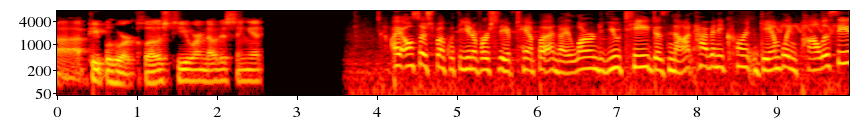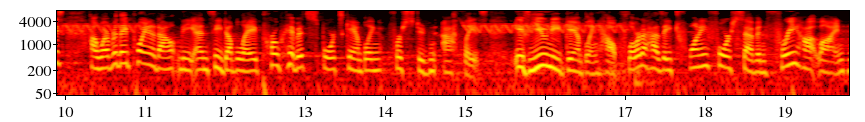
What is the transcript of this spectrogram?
Uh, people who are close to you are noticing it. I also spoke with the University of Tampa and I learned UT does not have any current gambling policies. However, they pointed out the NCAA prohibits sports gambling for student athletes. If you need gambling help, Florida has a 24-7 free hotline.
